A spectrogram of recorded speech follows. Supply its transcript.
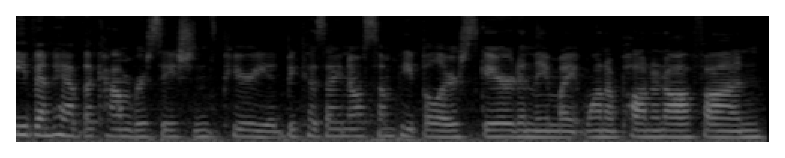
even have the conversations, period, because I know some people are scared and they might want to pawn it off on,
